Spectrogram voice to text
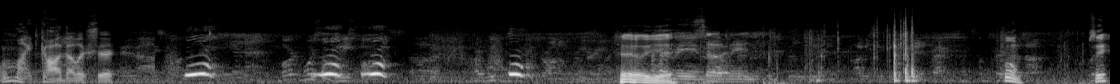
Oh my god, that looks sick. Hell yeah. So, I mean, Boom. See?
